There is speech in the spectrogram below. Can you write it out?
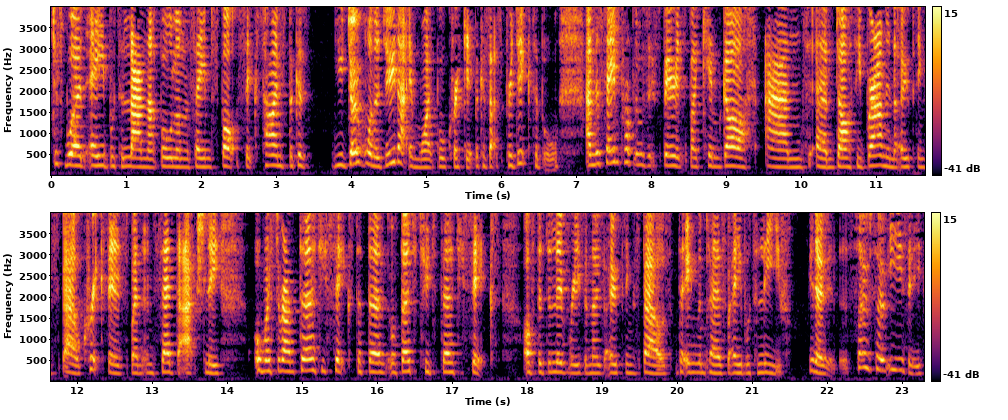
just weren't able to land that ball on the same spot six times because you don't want to do that in white ball cricket because that's predictable. And the same problem was experienced by Kim Garth and um, Darcie Brown in the opening spell. CricViz went and said that actually almost around 36 to 30 or 32 to 36 of the deliveries in those opening spells the England players were able to leave. You know, so so easy.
